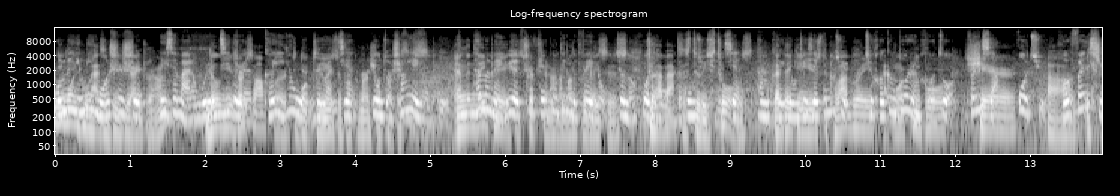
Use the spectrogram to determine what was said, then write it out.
我们的盈利模式是，那些买了无人机的人可以用我们的软件用作商业用途，他们每月支付固定的费用，就能获得我们的工具权限。他们可以用这些工具去和更多人合作，分享。获取和分析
